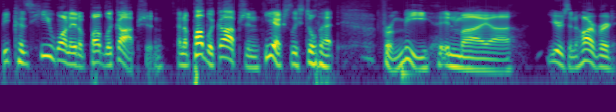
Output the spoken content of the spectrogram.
because he wanted a public option. And a public option, he actually stole that from me in my uh, years in Harvard.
